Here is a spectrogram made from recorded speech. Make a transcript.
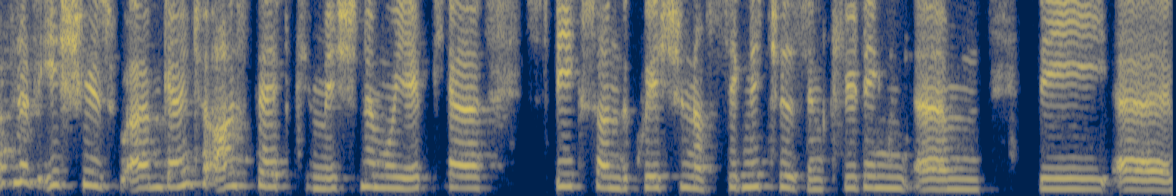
couple of issues. I'm going to ask that Commissioner Moepya speaks on the question of signatures, including um, the uh,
